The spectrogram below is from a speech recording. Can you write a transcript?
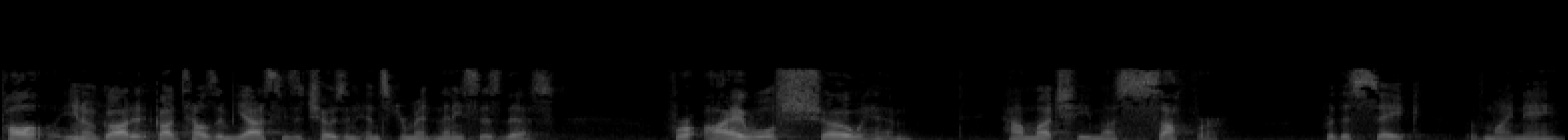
Paul, you know, God God tells him, yes, he's a chosen instrument, and then he says this, for I will show him how much he must suffer for the sake of my name.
